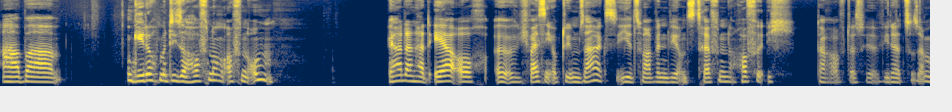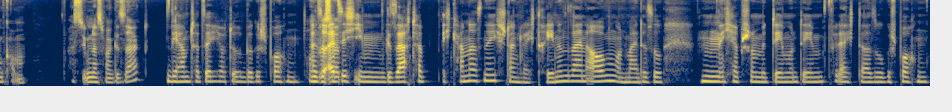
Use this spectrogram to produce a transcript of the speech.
aber Geh doch mit dieser Hoffnung offen um. Ja, dann hat er auch, äh, ich weiß nicht, ob du ihm sagst, jedes Mal, wenn wir uns treffen, hoffe ich darauf, dass wir wieder zusammenkommen. Hast du ihm das mal gesagt? Wir haben tatsächlich auch darüber gesprochen. Und also als ich ihm gesagt habe, ich kann das nicht, stand gleich Tränen in seinen Augen und meinte so, hm, ich habe schon mit dem und dem vielleicht da so gesprochen,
